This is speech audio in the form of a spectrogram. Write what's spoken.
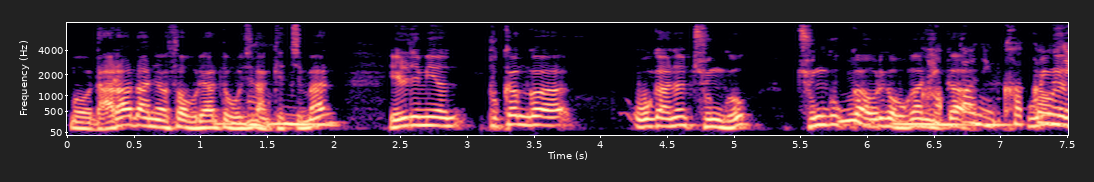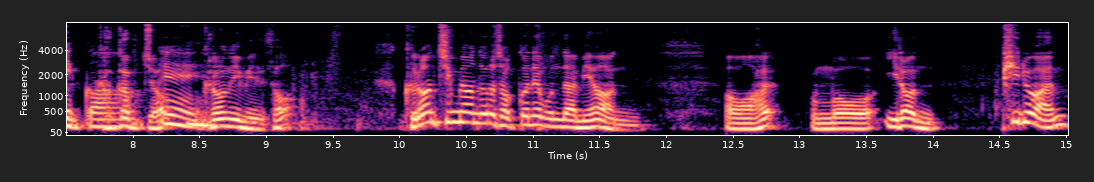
뭐 날아다녀서 우리한테 오진 음. 않겠지만 예를 들면 북한과 오가는 중국, 중국과 음. 우리가 오가니까 가까니, 우리는 가깝죠. 네. 그런 의미에서 그런 측면으로 접근해 본다면 어뭐 이런 필요한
